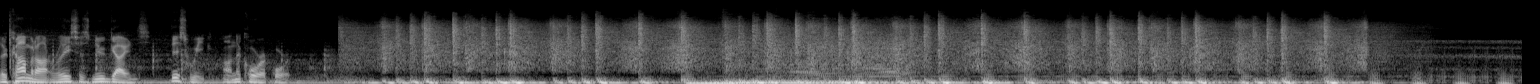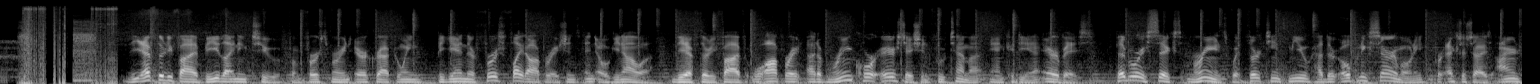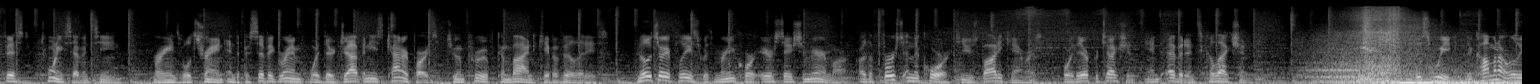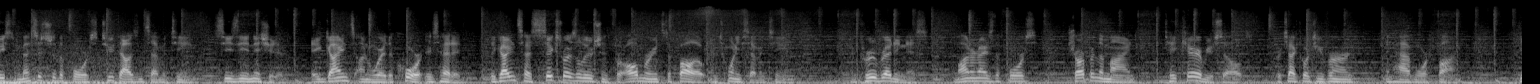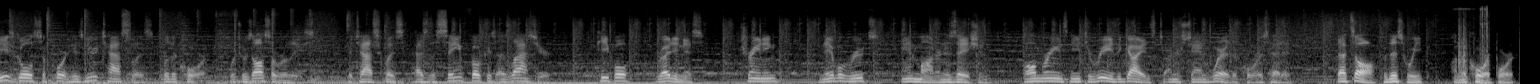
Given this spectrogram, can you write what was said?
The Commandant releases new guidance this week on the Corps Report. The F 35B Lightning II from 1st Marine Aircraft Wing began their first flight operations in Okinawa. The F 35 will operate out of Marine Corps Air Station Futenma and Kadena Air Base. February 6, Marines with 13th MEU had their opening ceremony for Exercise Iron Fist 2017. Marines will train in the Pacific Rim with their Japanese counterparts to improve combined capabilities. Military police with Marine Corps Air Station Miramar are the first in the Corps to use body cameras for their protection and evidence collection. This week, the Commandant released Message to the Force 2017, Seize the Initiative, a guidance on where the Corps is headed. The guidance has six resolutions for all Marines to follow in 2017. Improve readiness, modernize the force, sharpen the mind, take care of yourselves, protect what you've earned, and have more fun. These goals support his new task list for the Corps, which was also released. The task list has the same focus as last year people, readiness, training, naval routes, and modernization. All Marines need to read the guidance to understand where the Corps is headed. That's all for this week on the Corps Report.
